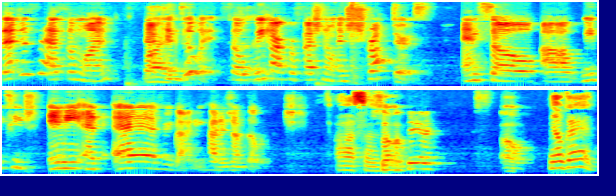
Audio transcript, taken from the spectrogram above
That just has someone that Right. can do it. So we are professional instructors. And so uh, we teach any and everybody how to jump over. Awesome. So if there, oh, no, go ahead.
